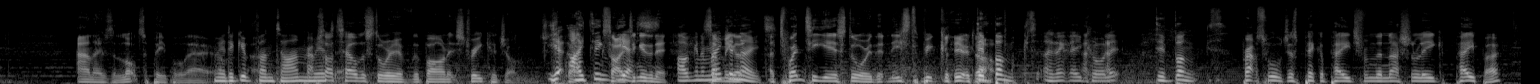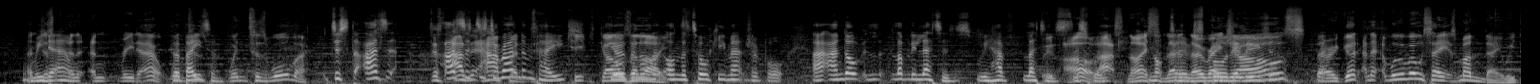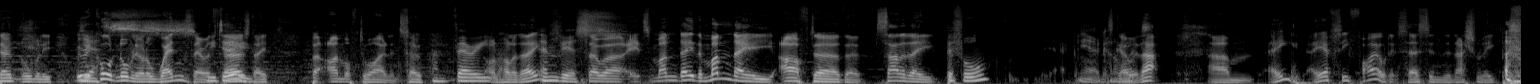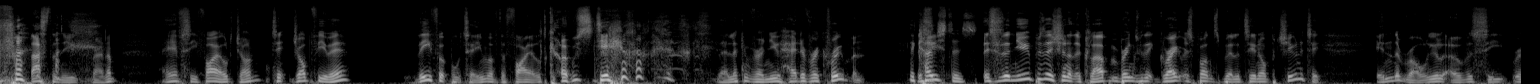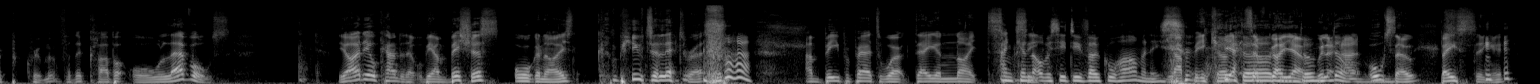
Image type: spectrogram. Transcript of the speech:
and there's lots of people there. we had a good fun time. Perhaps I'll tell the story of the Barnet Streaker, John. Yeah, I think exciting, yes. isn't it? I'm going to make a Something note. A 20-year story that needs to be cleared up. Debunked, I think they call it. Debunked. Perhaps we'll just pick a page from the National League paper and Read it out. And, and read it out Verbatim. Winter's, winter's warmer. Just as Just as, as, a, just happened. a random page. Keeps you goals on the, on the Torquay match report, uh, and oh, l- lovely letters. We have letters. this Oh, that's nice. Not to no Ray Charles. Very good. And uh, we will say it's Monday. We don't normally. We Yes, record normally on a Wednesday or a we do. Thursday, but I'm off to Ireland, so I'm very on holiday. envious. So uh, it's Monday, the Monday after the Saturday. before. Yeah, come Yeah, on, let's go with that. Um, hey, AFC Fylde. It says in the National League. That's the new roundup. AFC Fylde. John, t- job for you here. The football team of the Fylde coast. Yeah. They're looking for a new head of recruitment. the This is- coasters. This is a new position at the club and brings with it great responsibility and opportunity. In the role, you'll oversee recruitment for the club at all levels. The ideal candidate will be ambitious, organised, computer literate, and be prepared to work day and night. and can succeed. obviously do vocal harmonies. Yeah, be- yes, of course, yeah. dun, dun. also, bass singing.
